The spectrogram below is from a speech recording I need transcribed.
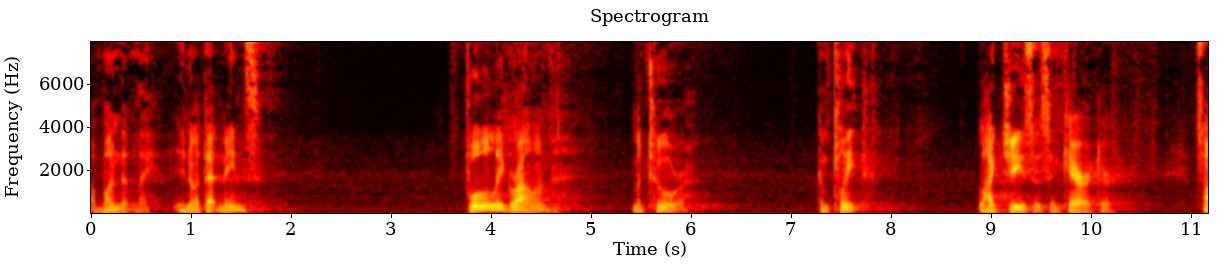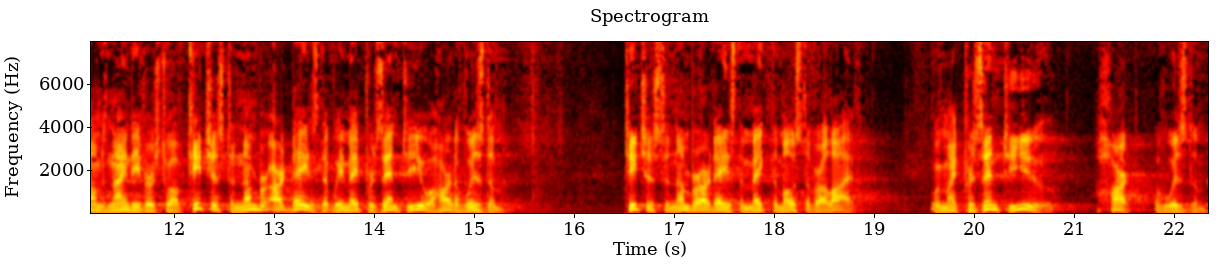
Abundantly. You know what that means? Fully grown, mature, complete, like Jesus in character. Psalms 90, verse 12 Teach us to number our days that we may present to you a heart of wisdom. Teach us to number our days to make the most of our life. We might present to you a heart of wisdom.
